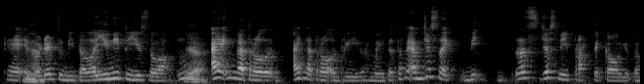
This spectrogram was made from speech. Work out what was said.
Kayak in Yeah. order to beat the law you need to use the law. Hmm, Yeah. I nggak terlalu I nggak terlalu agree sama itu. Tapi I'm just like be, let's just be practical gitu.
